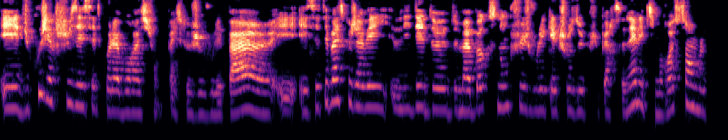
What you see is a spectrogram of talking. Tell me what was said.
Et du coup, j'ai refusé cette collaboration parce que je voulais pas. euh, et, et c'était parce que j'avais l'idée de, ma box non plus. Je voulais quelque chose de plus personnel et qui me ressemble.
